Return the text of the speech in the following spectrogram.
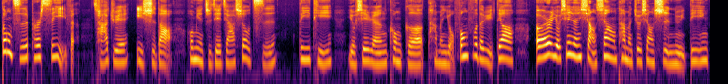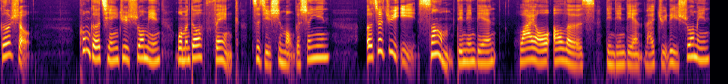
动词 perceive 察觉、意识到，后面直接加受词。第一题，有些人空格，他们有丰富的语调，而有些人想象他们就像是女低音歌手。空格前一句说明我们都 think 自己是某个声音，而这句以 some 点点点 while others 点点点来举例说明。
